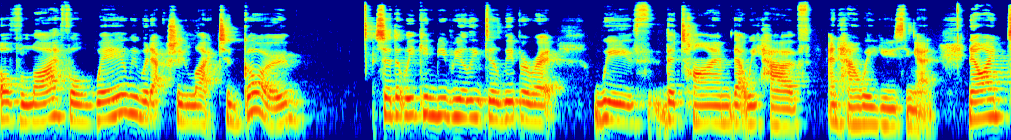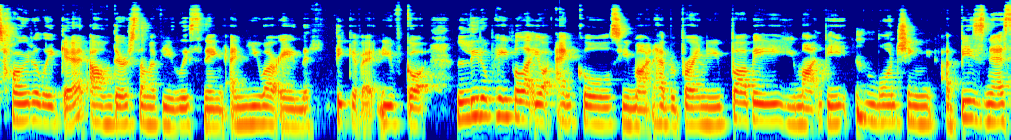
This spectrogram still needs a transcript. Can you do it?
of life or where we would actually like to go so that we can be really deliberate with the time that we have and how we're using it. Now, I totally get um, there are some of you listening and you are in the thick of it. You've got little people at your ankles, you might have a brand new bubby, you might be launching a business,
